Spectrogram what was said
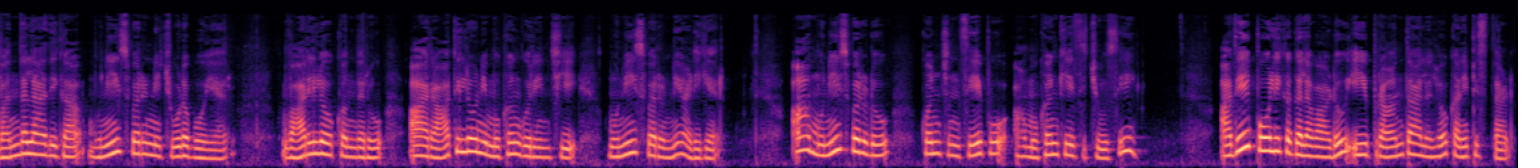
వందలాదిగా మునీశ్వరుణ్ణి చూడబోయారు. వారిలో కొందరు ఆ రాతిలోని ముఖం గురించి మునీశ్వరుణ్ణి అడిగారు. ఆ మునీశ్వరుడు కొంచెంసేపు ఆ ముఖం కేసి చూసి అదే పోలిక గలవాడు ఈ ప్రాంతాలలో కనిపిస్తాడు.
